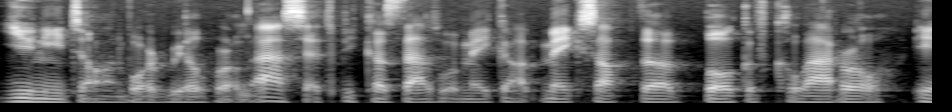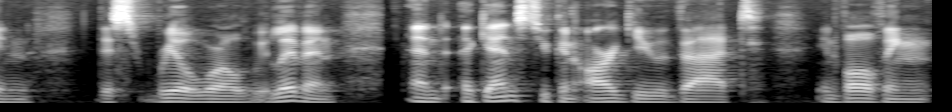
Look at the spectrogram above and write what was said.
you need to onboard real world assets because that's what make up makes up the bulk of collateral in this real world we live in. And against, you can argue that involving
